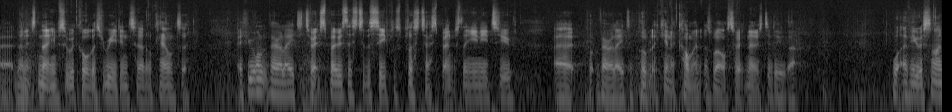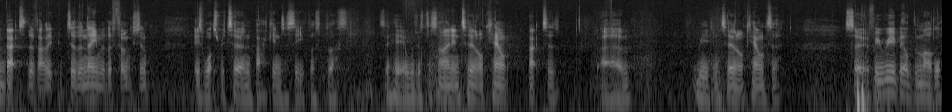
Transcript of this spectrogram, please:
uh, then its name. So we call this read internal counter. If you want Verilator to expose this to the C++ test bench, then you need to uh, put Verilator public in a comment as well, so it knows to do that. Whatever you assign back to the, value, to the name of the function is what's returned back into C++. So here we'll just assign internal count back to um, read internal counter. So if we rebuild the model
